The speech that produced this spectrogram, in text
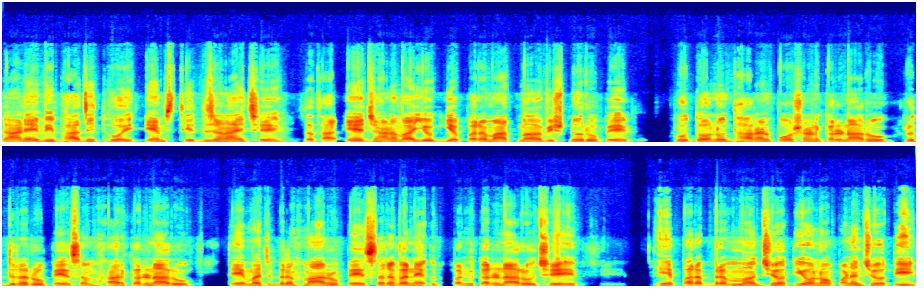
જાણે વિભાજિત હોય એમ સ્થિત જણાય છે તથા એ જાણવા યોગ્ય પરમાત્મા વિષ્ણુ રૂપે ભૂતોનું ધારણ પોષણ કરનારું, રુદ્ર રૂપે સંહાર કરનારો તેમજ બ્રહ્મા રૂપે સર્વને ઉત્પન્ન કરનારો છે. એ પરબ્રહ્મ જ્યોતિઓનો પણ જ્યોતિ,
